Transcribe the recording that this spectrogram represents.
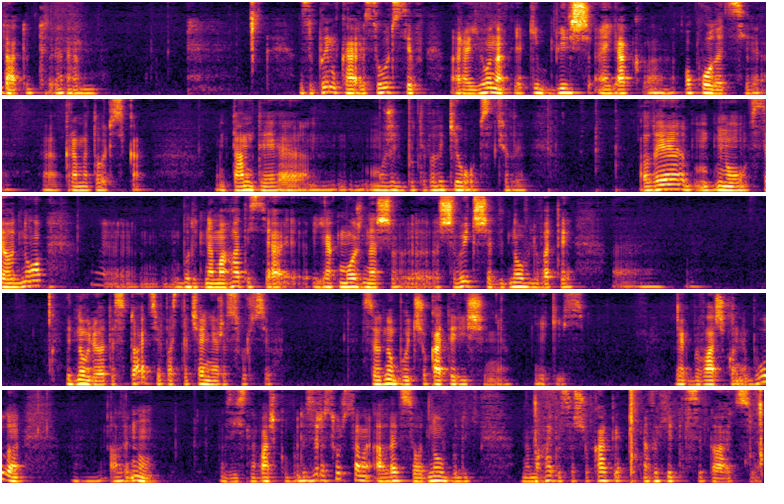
Да, тут ем, зупинка ресурсів в районах, які більш е, як е, околиці е, Краматорська, там, де е, можуть бути великі обстріли. Але ну, все одно е, будуть намагатися як можна швидше відновлювати, е, відновлювати ситуацію постачання ресурсів. Все одно будуть шукати рішення якісь. Як би важко не було, але ну, звісно, важко буде з ресурсами, але все одно будуть намагатися шукати вихід з ситуації.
